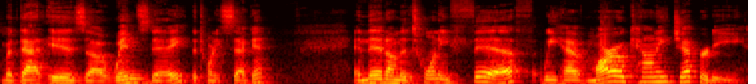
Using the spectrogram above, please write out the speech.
But that is uh, Wednesday, the 22nd. And then on the 25th, we have Morrow County Jeopardy.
